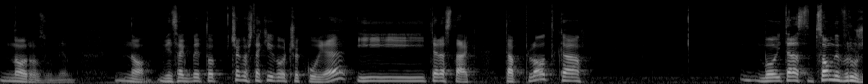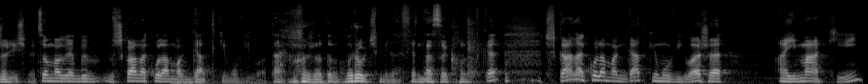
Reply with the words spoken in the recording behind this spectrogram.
no rozumiem. No, więc jakby to czegoś takiego oczekuję i teraz tak, ta plotka bo i teraz co my wróżyliśmy? Co jakby szklana kula Maggatki mówiła, tak? Może to wróćmy na, na sekundkę. Szklana kula Maggatki mówiła, że iMaki,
